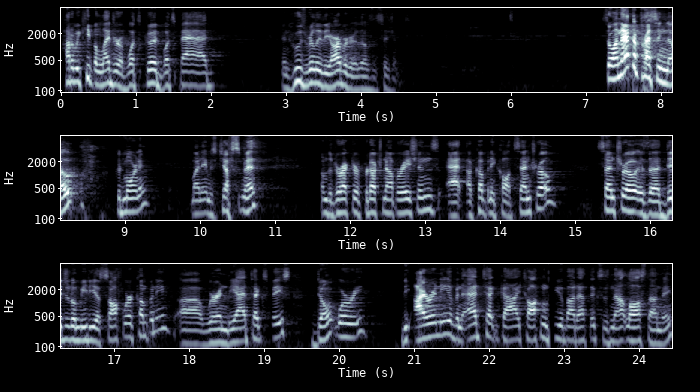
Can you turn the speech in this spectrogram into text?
How do we keep a ledger of what's good, what's bad, and who's really the arbiter of those decisions? So, on that depressing note, good morning. My name is Jeff Smith. I'm the Director of Production Operations at a company called Centro. Centro is a digital media software company. Uh, we're in the ad tech space. Don't worry, the irony of an ad tech guy talking to you about ethics is not lost on me.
